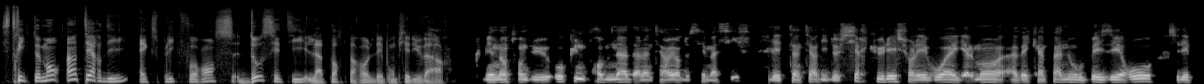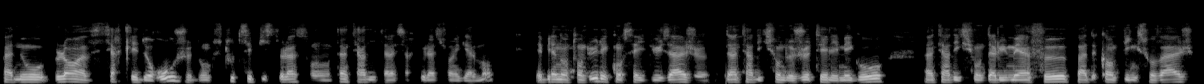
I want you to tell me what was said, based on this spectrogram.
strictement interdit, explique Florence Dossetti, la porte-parole des pompiers du Var bien entendu aucune promenade à l'intérieur de ces massifs. Il est interdit de circuler sur les voies également avec un panneau B0. C'est des panneaux blancs cerclés de rouge. Donc toutes ces pistes-là sont interdites à la circulation également. Et bien entendu, les conseils d'usage d'interdiction de jeter les mégots, interdiction d'allumer un feu, pas de camping sauvage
